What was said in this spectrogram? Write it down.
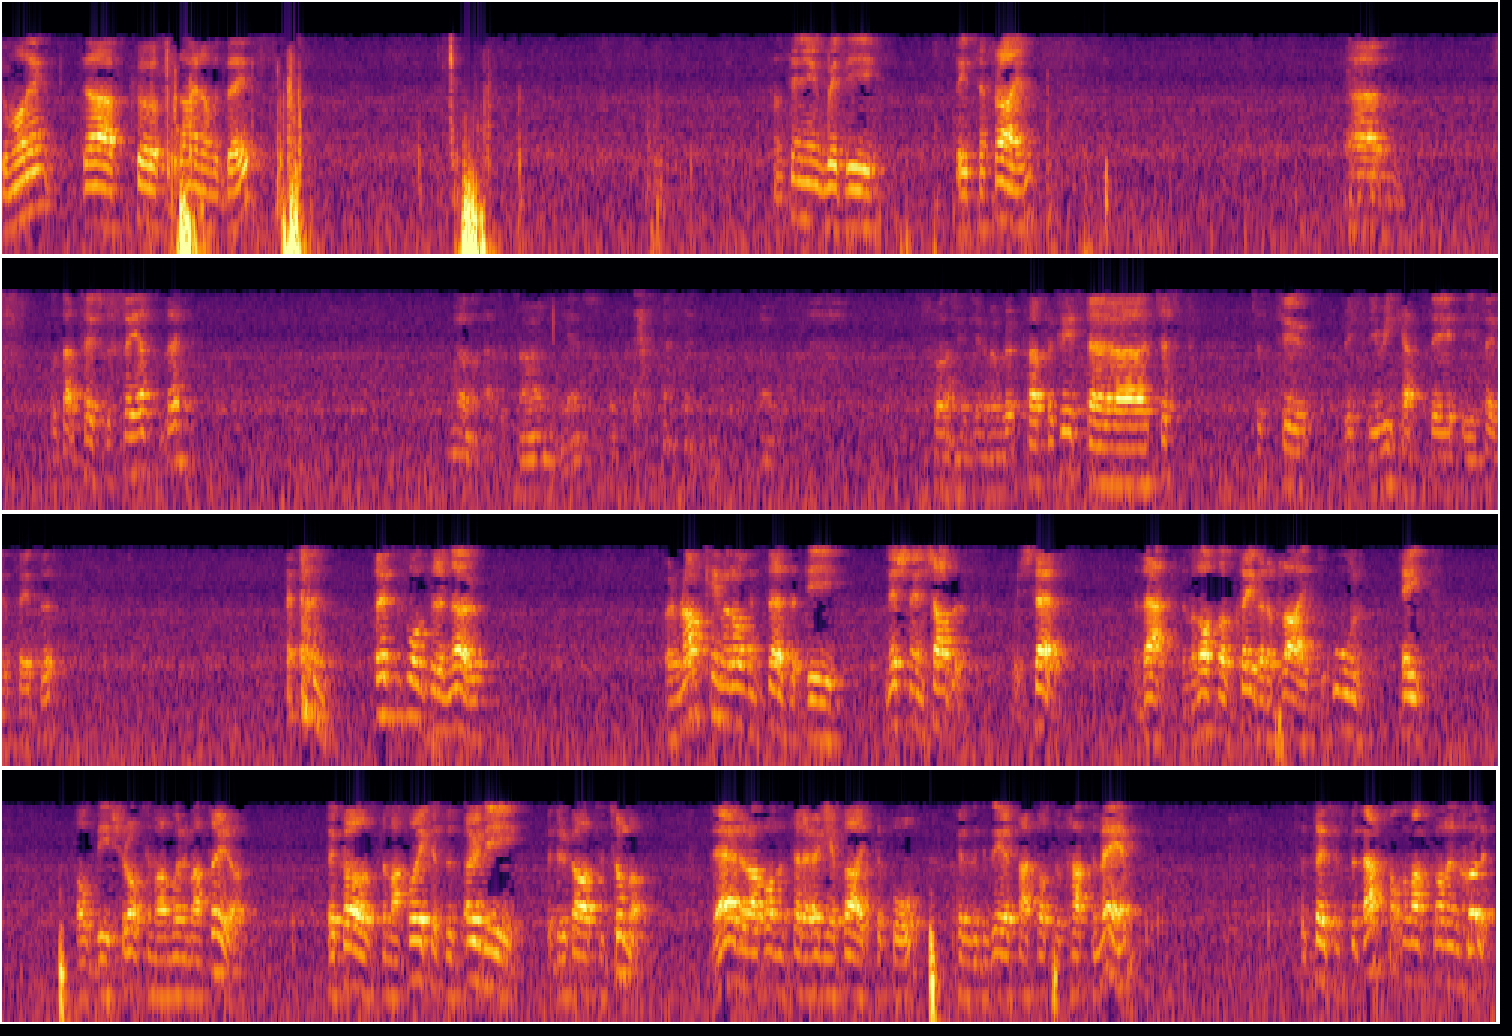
Good morning. Daf Kuf Sign on the base. Continuing with the Beis Ephraim. Um, was that Tosh was say yesterday? Well, at the time, yes. Well, I do remember it perfectly. So uh, just just to briefly recap the the Yisrael Tosfos. Tosfos wanted to know when Rav came along and said that the Mishnah in Shabbos, which says that the Malach of Kleven applies to all eight of the Shiroktim Amunim Matorah, because the Machoikas was only with regard to Tumah. There, the Rabbanon said it only applies to four, because the Gezerah Takos of Hatameim. But that's not the Maskon in Chulin.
